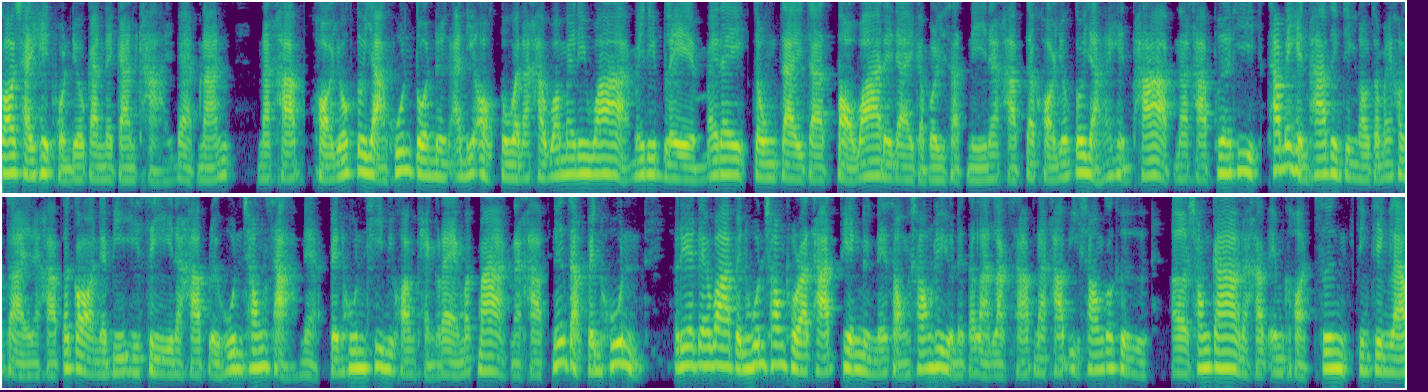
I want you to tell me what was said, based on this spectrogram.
ก็ใช้เหตุผลเดียวกันในการขายแบบนั้น นะครับขอยกตัวอย่างหุ้นตัวหนึ่งอันนี้ออกตัวนะครับว่าไม่ได้ว่าไม่ได้เบลม ไม่ได้จงใจจะต่อว่าใด ๆ กับบริษัทนี้นะครับแต่ขอยกตัวอย่างให้เห็นภาพนะครับเพื่อที่ถ้าไม่เห็นภาพจริง ๆ เราจะไม่เข้าใจนะครับแต่ก่อนเนี่ย BEC นะครับหรือหุ้นช่อง3เนี่ยเป็นหุ้นที่มีความแข็งแรงมากๆนะครับเนื่องจากเป็นหุ้นเรียกได้ว่าเป็นหุ้นช่องโทรทัศน์เพียงหนึ่งใน 2 ช่องที่อยู่ในตลาดหลักทรัพย์นะครับอีกช่องก็คือเออช่อง 9 นะครับ m c o t ซึ่งจริง ๆ แล้ว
